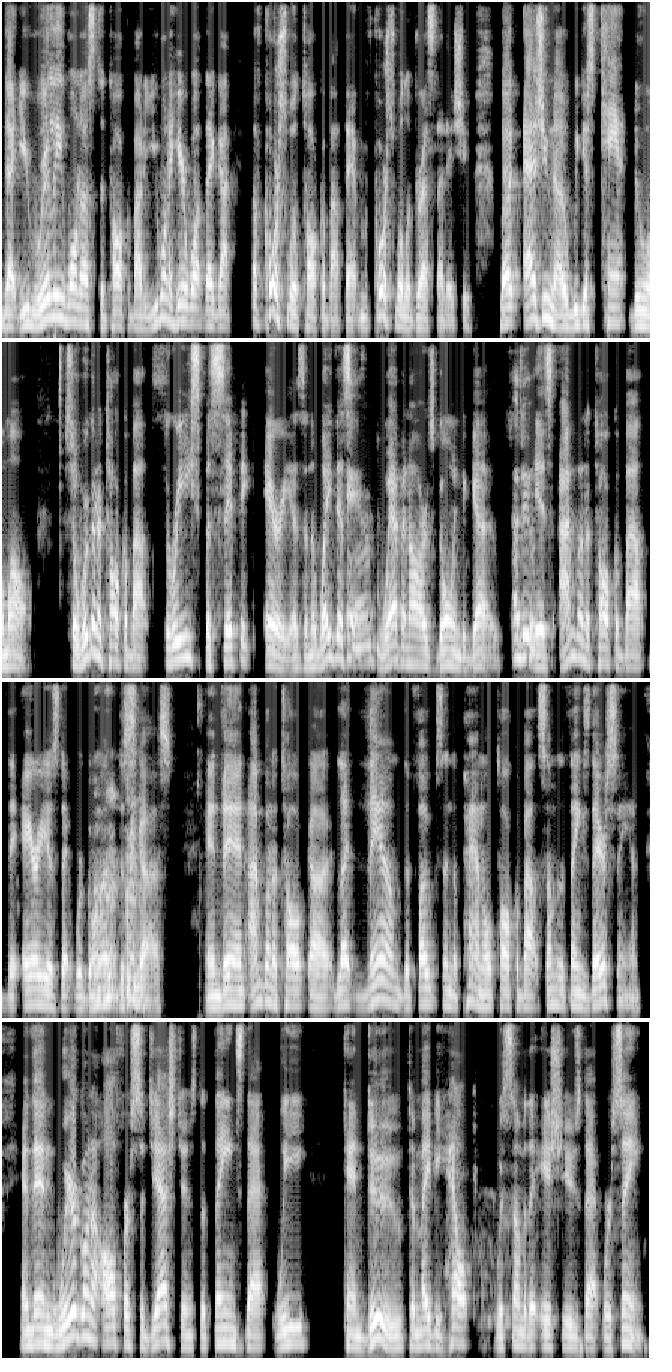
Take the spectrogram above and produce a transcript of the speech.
that you really want us to talk about, or you want to hear what they've got, of course, we'll talk about that. And of course, we'll address that issue. But as you know, we just can't do them all. So we're going to talk about three specific areas. And the way this webinar is going to go I do. is I'm going to talk about the areas that we're going to discuss. And then I'm going to talk, uh, let them, the folks in the panel, talk about some of the things they're seeing. And then we're going to offer suggestions, the things that we can do to maybe help with some of the issues that we're seeing.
